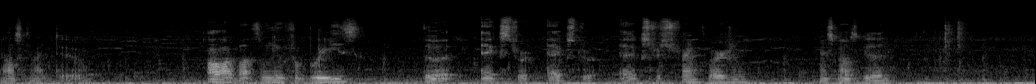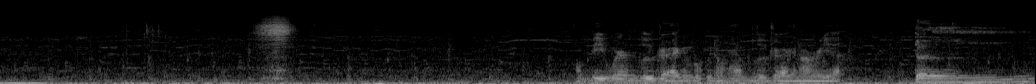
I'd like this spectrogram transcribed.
What else can I do? Oh, I bought some new Febreze. The extra, extra, extra strength version. It smells good. Be wearing Blue Dragon, but we don't have Blue Dragon armor yet. Dun.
